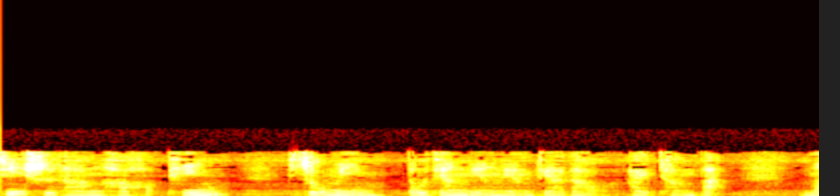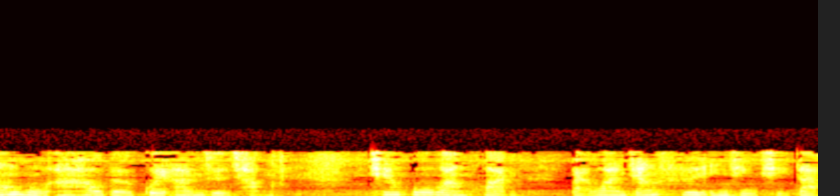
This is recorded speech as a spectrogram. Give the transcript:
金石堂好好听，书名《豆浆娘娘驾到》爱藏版，猫奴阿浩的贵安日常，千呼万唤，百万僵尸引颈期待，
